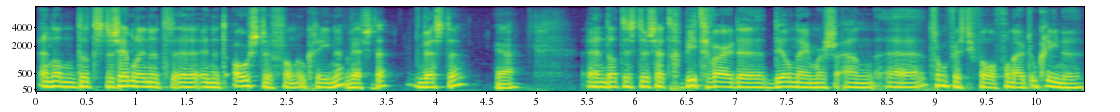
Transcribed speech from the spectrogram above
En dan, dat is dus helemaal in het, eh, in het oosten van Oekraïne, Westen. westen. Ja. En dat is dus het gebied waar de deelnemers aan eh, het Songfestival vanuit Oekraïne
